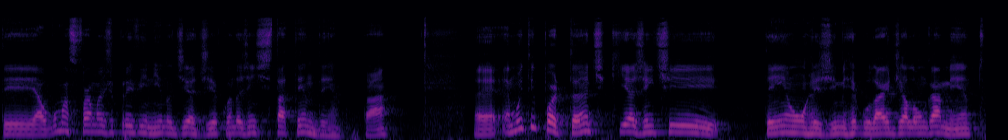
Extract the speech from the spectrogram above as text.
ter algumas formas de prevenir no dia a dia quando a gente está atendendo. Tá? É, é muito importante que a gente tenha um regime regular de alongamento,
